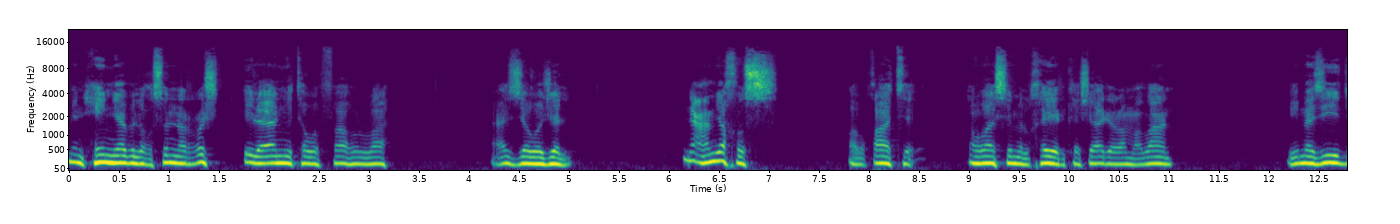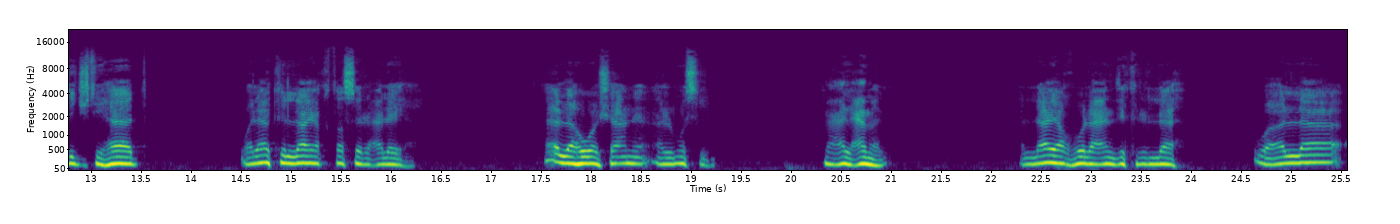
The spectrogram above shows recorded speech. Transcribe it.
من حين يبلغ سن الرشد إلى أن يتوفاه الله عز وجل. نعم يخص أوقات مواسم الخير كشهر رمضان بمزيد اجتهاد ولكن لا يقتصر عليها. هذا هو شأن المسلم مع العمل أن لا يغفل عن ذكر الله وألا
